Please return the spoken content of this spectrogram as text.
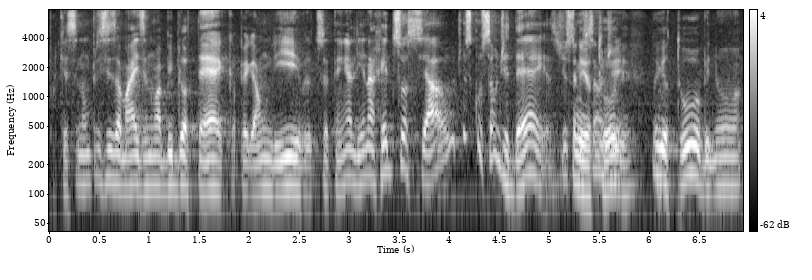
Porque você não precisa mais ir numa biblioteca, pegar um livro. Você tem ali na rede social discussão de ideias, discussão no YouTube, de, no, YouTube no,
